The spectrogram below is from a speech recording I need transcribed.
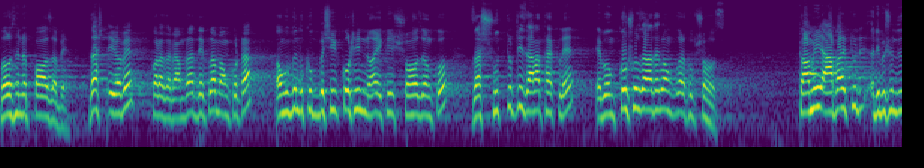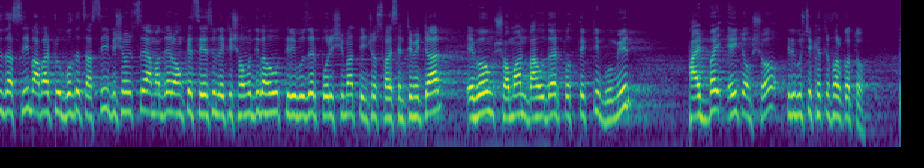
বর্গ সেন্টিমিটার পাওয়া যাবে। জাস্ট এইভাবে করা যাবে। আমরা দেখলাম অঙ্কটা। অঙ্ক কিন্তু খুব বেশি কঠিন নয়, একটি সহজ অঙ্ক। যার সূত্রটি জানা থাকলে এবং কৌশল জানা থাকলে অঙ্ক করা খুব সহজ। তো আমি আবার একটু রিভিশন দিতে চাচ্ছি বা আবার একটু বলতে চাচ্ছি, বিষয় হচ্ছে আমাদের অঙ্কে চেয়েছিল একটি সমদ্বিবাহু ত্রিভুজের পরিসীমা তিনশো ছয় সেন্টিমিটার এবং সমান বাহুদ্বয়ের প্রত্যেকটি ভূমির ফাইভ বাই এইট অংশ। ত্রিভুজটির ক্ষেত্রফল কত? তো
